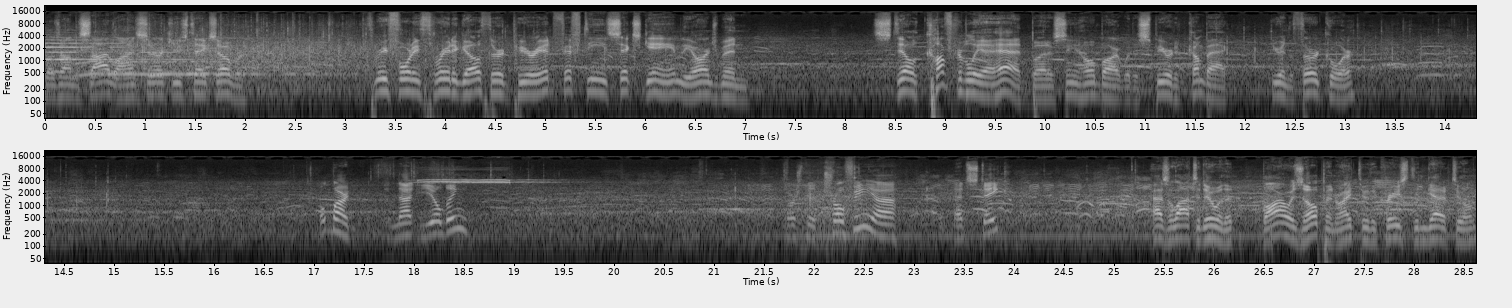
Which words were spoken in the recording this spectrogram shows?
goes on the sideline. Syracuse takes over. 3.43 to go, third period. 15-6 game. The Orangemen still comfortably ahead, but have seen Hobart with a spirited comeback here in the third quarter. Hobart not yielding. Of course, the trophy uh, at stake. Has a lot to do with it. Bar was open right through the crease, didn't get it to him.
